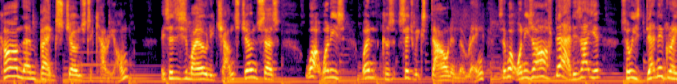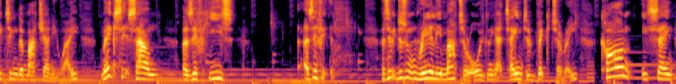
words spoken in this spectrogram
Khan then begs Jones to carry on. He says, This is my only chance. Jones says, What, when he's, when, because Sedgwick's down in the ring. So, what, when he's half dead? Is that you? So, he's denigrating the match anyway, makes it sound as if he's, as if it, as if it doesn't really matter or he's going to get a tainted victory. Khan is saying,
